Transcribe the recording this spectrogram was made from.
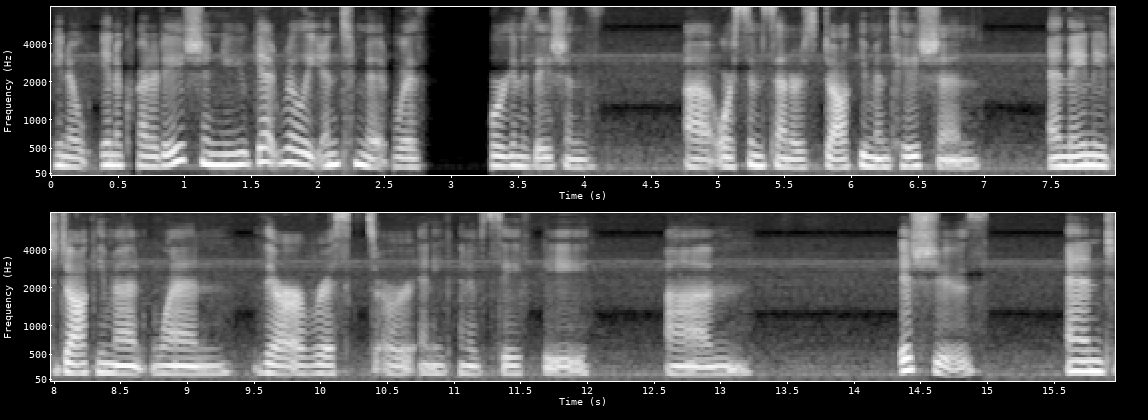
you know, in accreditation, you get really intimate with organizations uh, or sim centers documentation, and they need to document when there are risks or any kind of safety um, issues, and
